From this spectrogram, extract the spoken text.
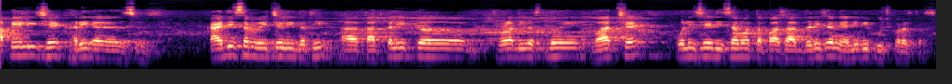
આપેલી છે ખરી કાયદેસર વેચેલી નથી. આ તાત્કાલિક થોડા દિવસની વાત છે. પોલીસે એ દિશામાં તપાસ હાથ ધરી છે અને એની બી પૂછપરછ થશે.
